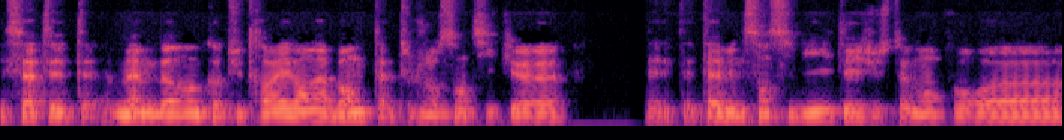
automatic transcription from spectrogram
Et ça, même quand tu travaillais dans la banque, tu as toujours senti que tu avais une sensibilité justement pour euh,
